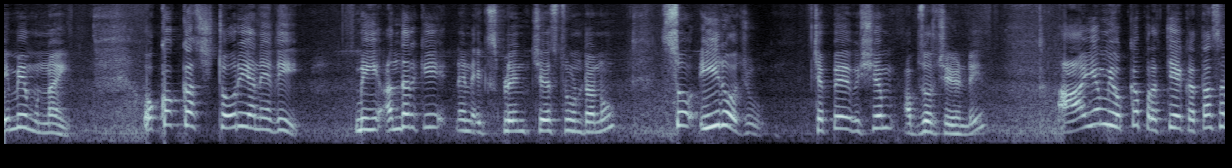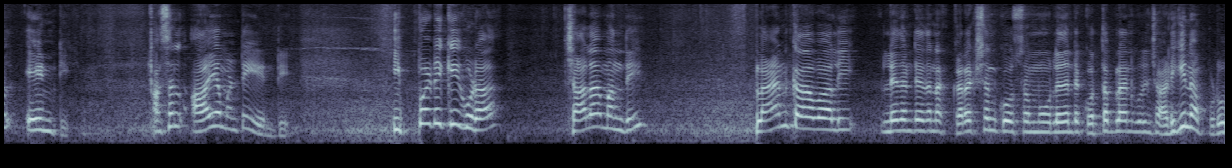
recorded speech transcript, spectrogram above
ఏమేమి ఉన్నాయి? ఒక్కొక్క స్టోరీ అనేది మీ అందరికీ నేను ఎక్స్ప్లెయిన్ చేస్తూ ఉంటాను. సో ఈరోజు చెప్పే విషయం అబ్జర్వ్ చేయండి. ఆయం యొక్క ప్రత్యేకత అసలు ఏంటి? అసలు ఆయం అంటే ఏంటి? ఇప్పటికీ కూడా చాలామంది ప్లాన్ కావాలి లేదంటే ఏదైనా కరెక్షన్ కోసము లేదంటే కొత్త ప్లాన్ గురించి అడిగినప్పుడు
